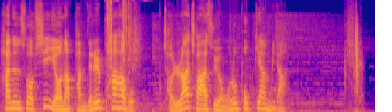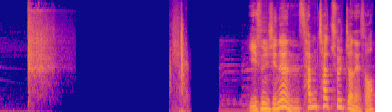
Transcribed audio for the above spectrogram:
하는 수 없이 연합 함대를 파하고 전라 좌수용으로 복귀합니다. 이순신은 3차 출전에서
